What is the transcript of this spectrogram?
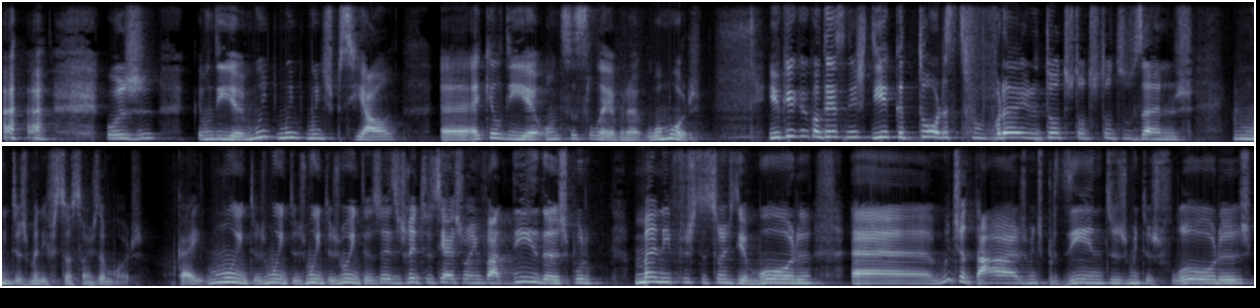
Hoje é um dia muito, muito, muito especial, uh, aquele dia onde se celebra o amor. E o que é que acontece neste dia 14 de fevereiro, todos, todos, todos os anos? Muitas manifestações de amor Muitas, muitas, muitas, muitas. As redes sociais são invadidas por manifestações de amor, uh, muitos jantares, muitos presentes, muitas flores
